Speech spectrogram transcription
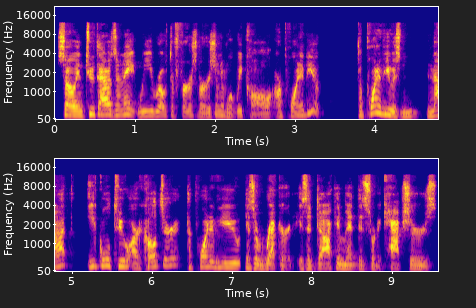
So in 2008 we wrote the first version of what we call our point of view. The point of view is not equal to our culture. The point of view is a record is a document that sort of captures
